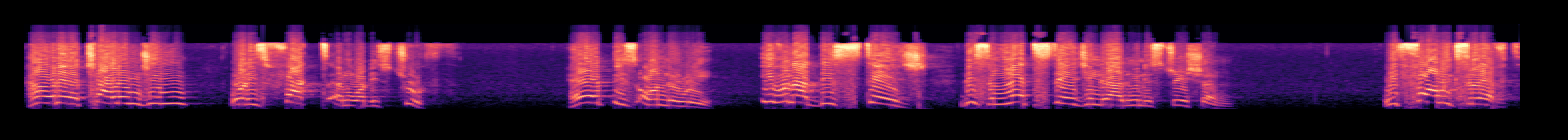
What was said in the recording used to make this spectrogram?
how they are challenging what is fact and what is truth. Help is on the way. Even at this stage, this late stage in the administration, with four weeks left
